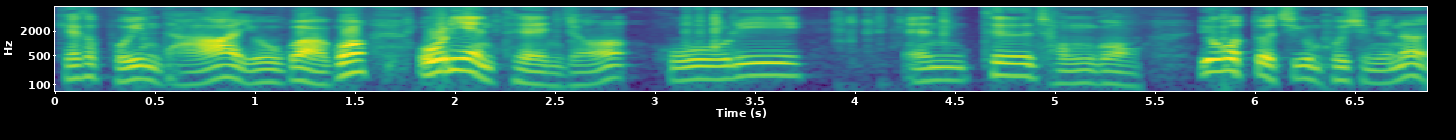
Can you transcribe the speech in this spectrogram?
계속 보인다. 요거하고 오리엔트 엔저, 오리엔트 전공. 요것도 지금 보시면은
